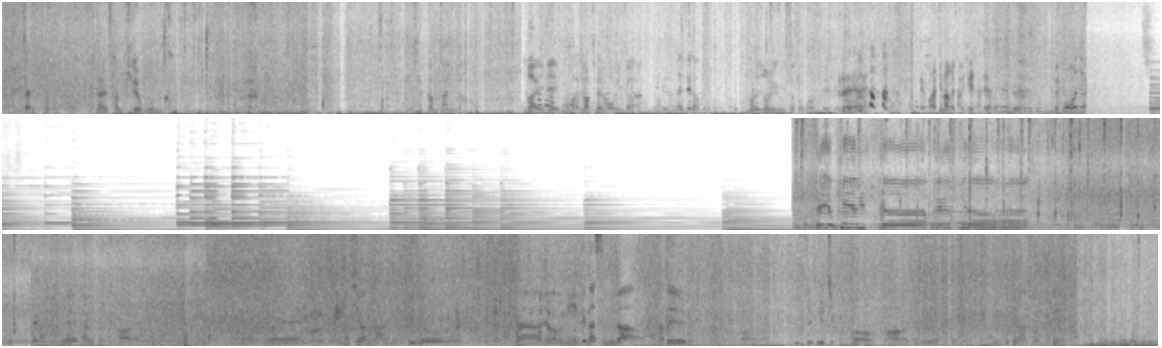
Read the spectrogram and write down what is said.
짜릿하다. 날 삼키려고 오는 것 같아. 색감 짱이다. 뭔가 이제 마지막 촬영 오니까 한세가 하루 종일 있었던 것 같아. 그래. 그래, 마지막을 장식을 잘해야 돼. 네, 오케이 하겠습니다. 고생하셨습니다. 네, 잘 부탁드립니다. 어, 저의 다시 만난 뮤직비디오 촬영이 끝났습니다. 다들 일찍, 일찍부터 나와가지고 많이 고생하셨는데 너무너무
